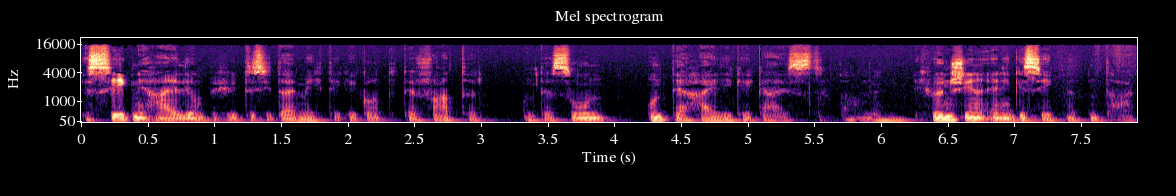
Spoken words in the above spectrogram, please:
Es segne, heile und behüte Sie, der mächtige Gott, der Vater und der Sohn und der Heilige Geist. Amen. Ich wünsche Ihnen einen gesegneten Tag.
